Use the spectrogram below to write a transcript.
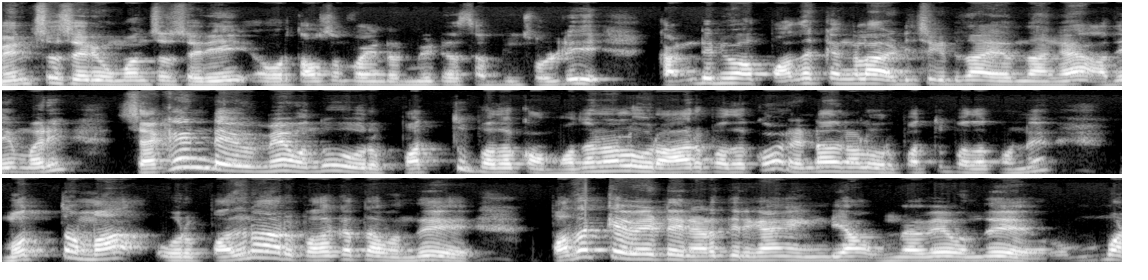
மென்ஸும் சரி உமன்ஸும் சரி ஒரு தௌசண்ட் ஃபைவ் ஹண்ட்ரட் மீட்டர்ஸ் அப்படின்னு சொல்லி கண்டினியூவா பதக்கங்களா அடிச்சுக்கிட்டு தான் இருந்தாங்க. அதே மாதிரி செகண்ட் டேவுமே வந்து ஒரு பத்து பதக்கம். முத நாள் ஒரு ஆறு பதக்கம் ரெண்டாவது நாள் ஒரு பத்து பதக்கம்னு மொத்தமா ஒரு பதினாறு பதக்கத்தை வந்து பதக்க வேட்டை நடத்தியிருக்காங்க இந்தியா. உண்மையாவே வந்து ரொம்ப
